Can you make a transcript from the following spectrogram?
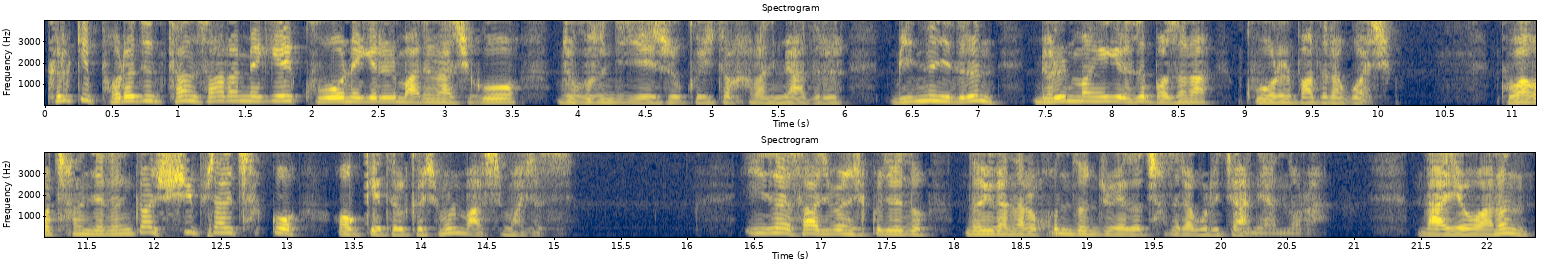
그렇게 버려진 듯한 사람에게 구원의 길을 마련하시고 누구든지 예수 그리스도 하나님의 아들을 믿는 이들은 멸망의 길에서 벗어나 구원을 받으라고 하시고 구하고 찾는 자는 그 쉽사리 찾고 얻게 될 것임을 말씀하셨어요. 이사야 40편 19절에도 너희가 나를 혼돈 중에서 찾으라고 그러지 아니하노라. 나 여호와는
